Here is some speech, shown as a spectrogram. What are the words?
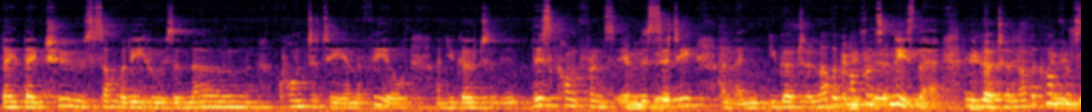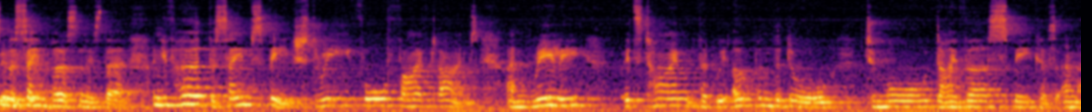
they, they choose somebody who is a known quantity in the field, and you go to the, this conference in this city, and then you go to another and conference, he's and he's there, and you go to another conference, and, and the same person is there, and you've heard the same speech three, four, five times, and really it's time that we open the door to more diverse speakers, and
